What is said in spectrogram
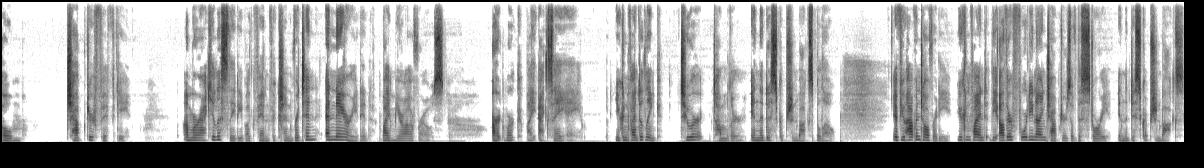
Home, Chapter 50 A Miraculous Ladybug fanfiction written and narrated by Mira Rose. Artwork by XAA. You can find a link to her Tumblr in the description box below. If you haven't already, you can find the other 49 chapters of this story in the description box.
